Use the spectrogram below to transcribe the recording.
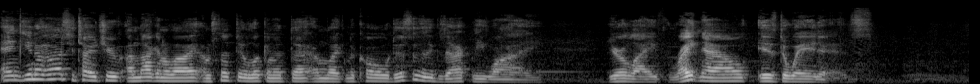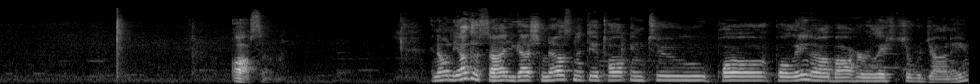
And you know, honestly, tell you the truth, I'm not gonna lie. I'm sitting there looking at that. I'm like, Nicole, this is exactly why your life right now is the way it is. Awesome. And on the other side, you got Chanel sitting there talking to Paul, Paulina about her relationship with Johnny.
